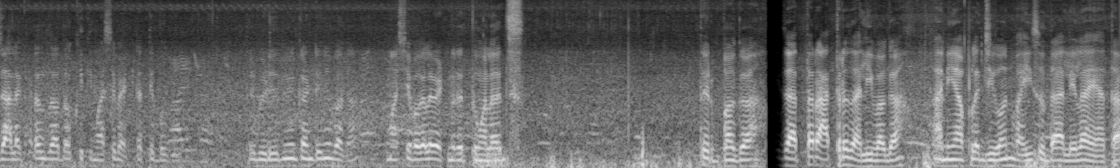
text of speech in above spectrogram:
जायला करायला जातो किती मासे भेटतात ते बघू. तर व्हिडिओ तुम्ही कंटिन्यू बघा. मासे बघायला भेटणार आहेत तुम्हालाच तर बघा आता रात्र झाली बघा. आणि आपला जीवन भाईसुद्धा आलेला आहे आता.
